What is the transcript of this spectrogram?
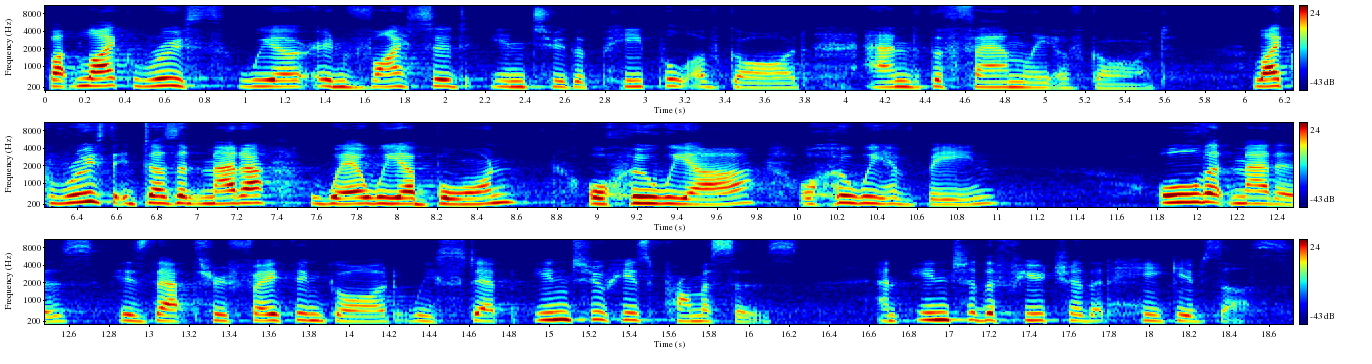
But like Ruth, we are invited into the people of God and the family of God. Like Ruth, it doesn't matter where we are born or who we are or who we have been. All that matters is that through faith in God, we step into his promises and into the future that he gives us.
